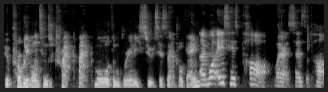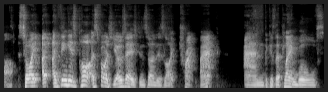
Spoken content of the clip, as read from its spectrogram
who probably wants him to track back more than really suits his natural game. And what is his part where it says the part? So I, I, I think his part, as far as Jose is concerned, is like track back, and because they're playing Wolves,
